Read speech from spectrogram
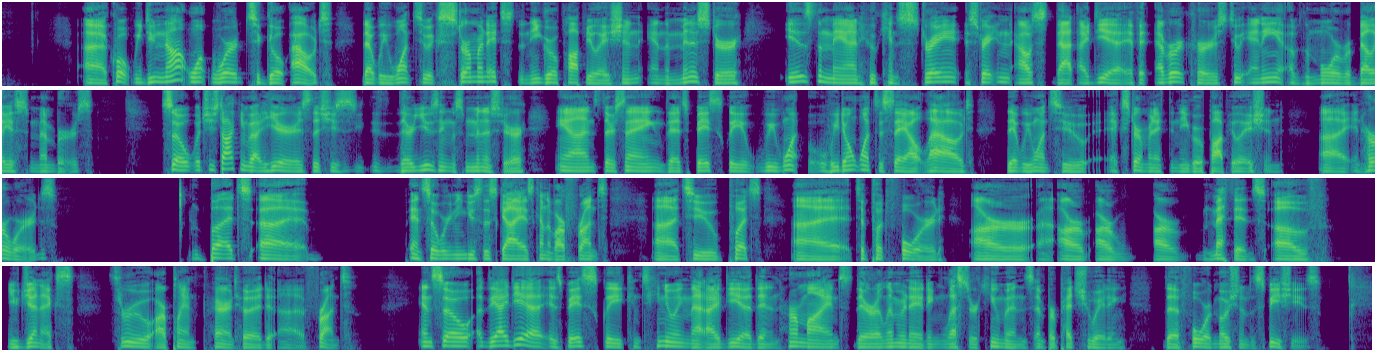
Uh, quote, we do not want word to go out that we want to exterminate the Negro population, and the minister is the man who can straighten, straighten out that idea if it ever occurs to any of the more rebellious members. So what she's talking about here is that she's they're using this minister and they're saying that basically we want we don't want to say out loud that we want to exterminate the Negro population, uh, in her words. But uh, and so we're going to use this guy as kind of our front uh, to put uh, to put forward our uh, our our our methods of eugenics through our Planned Parenthood uh, front. And so uh, the idea is basically continuing that idea that in her mind they're eliminating lesser humans and perpetuating the forward motion of the species.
